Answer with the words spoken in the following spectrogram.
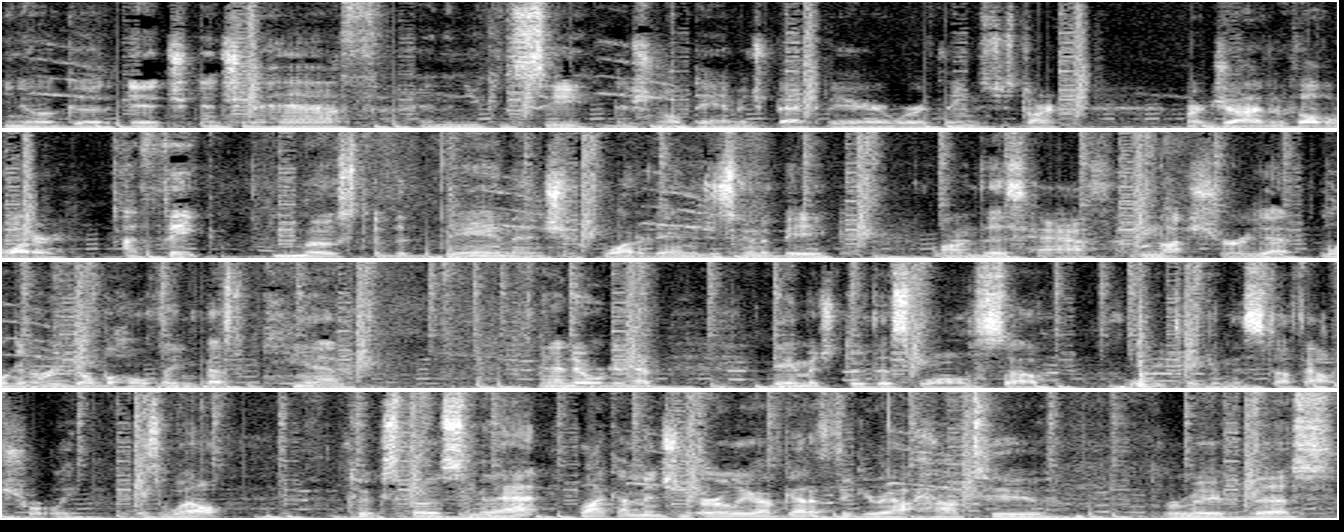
you know, a good inch, inch and a half. And then you can see additional damage back there where things just aren't, aren't jiving with all the water. I think most of the damage, water damage is gonna be on this half. I'm not sure yet. We're gonna rebuild the whole thing best we can. And I know we're gonna have damage through this wall, so we'll be taking this stuff out shortly as well to expose some of that. Like I mentioned earlier, I've gotta figure out how to remove this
